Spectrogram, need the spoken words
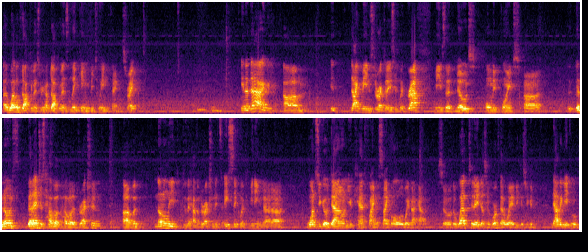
a web of documents you have documents linking between things, right? In a DAG, um, it, DAG means directed acyclic graph, means that nodes only point, uh, the nodes, that edges have a, have a direction, uh, but not only do they have a direction, it's acyclic, meaning that uh, once you go down, you can't find a cycle all the way back out. So the web today doesn't work that way because you could navigate to a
